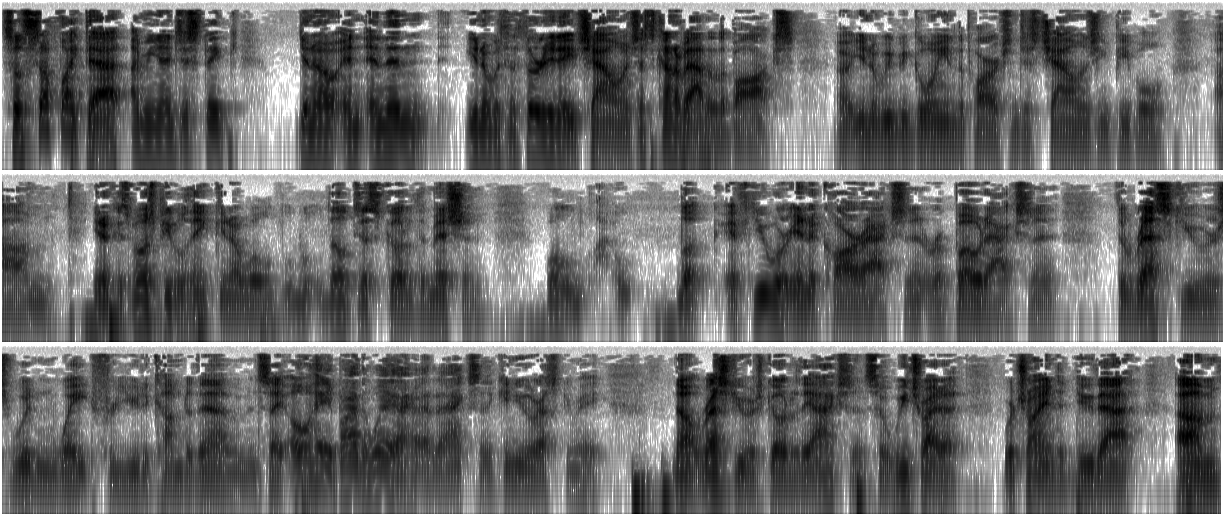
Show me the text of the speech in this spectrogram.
So stuff like that. I mean, I just think you know, and and then you know, with the thirty day challenge, that's kind of out of the box. Uh, you know, we've been going into the parks and just challenging people. Um, you know, because most people think, you know, well, they'll just go to the mission. Well, look, if you were in a car accident or a boat accident, the rescuers wouldn't wait for you to come to them and say, "Oh, hey, by the way, I had an accident. Can you rescue me?" No, rescuers go to the accident. So we try to, we're trying to do that. Um,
